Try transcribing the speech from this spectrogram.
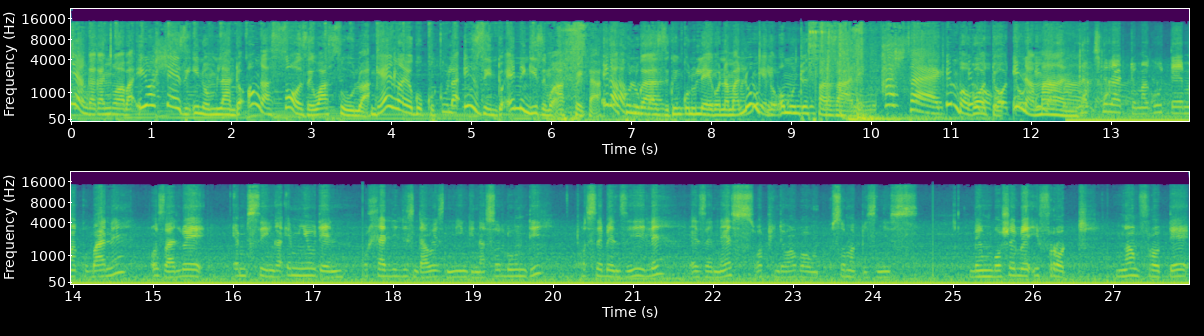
Inyanga kaNcwaba iyohlezi inomlando ongasoze wasulwa ngenxa yokuguqula izinto eningizimu Afrika ikakhulukazi kwinkululeko namalungelo omuntu wesifazane. #imbokodo inamandla. Thula Duma kude Magubane ozalwe eMsinga eMnewden uhlalile izindawo eziningi nasoLundi osebenzile as a nurse waphinde waba usomabhizinisi. Bengiboshelwe ifraud. Ngangifraude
